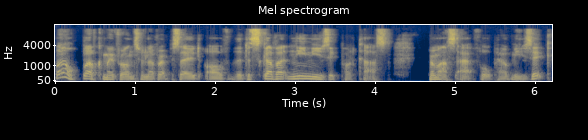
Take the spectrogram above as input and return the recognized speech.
Well, welcome everyone to another episode of the Discover New Music podcast from us at Full Pelt Music.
